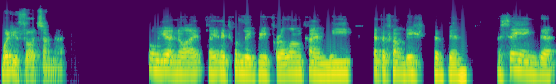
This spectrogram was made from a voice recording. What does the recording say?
What are your thoughts on that? Oh, yeah, no, I, I, I totally agree. For a long time, we at the foundation have been saying that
